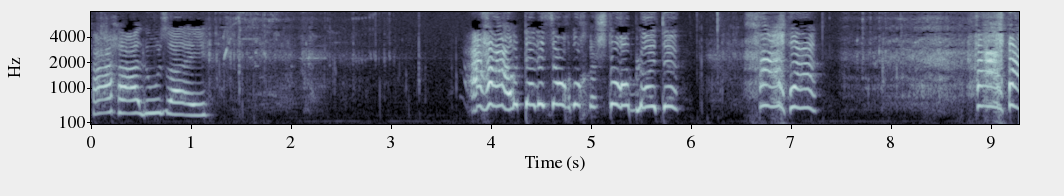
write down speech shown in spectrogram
Haha, Loser, ey. Aha, und dann ist er auch noch gestorben, Leute. Haha. Haha.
